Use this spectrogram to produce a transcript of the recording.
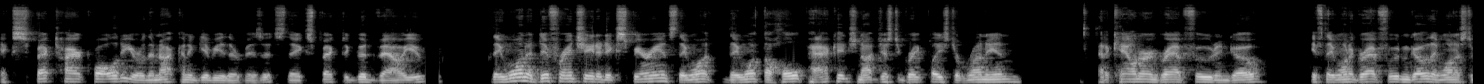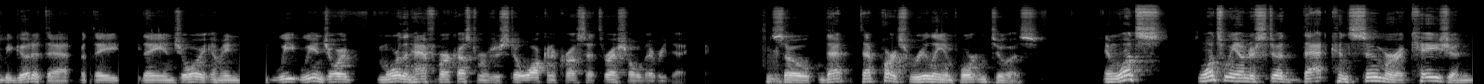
expect higher quality or they're not going to give you their visits. They expect a good value. They want a differentiated experience. They want they want the whole package, not just a great place to run in at a counter and grab food and go. If they want to grab food and go, they want us to be good at that. But they they enjoy. I mean, we we enjoy more than half of our customers are still walking across that threshold every day. Hmm. So that that part's really important to us. And once once we understood that consumer occasion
